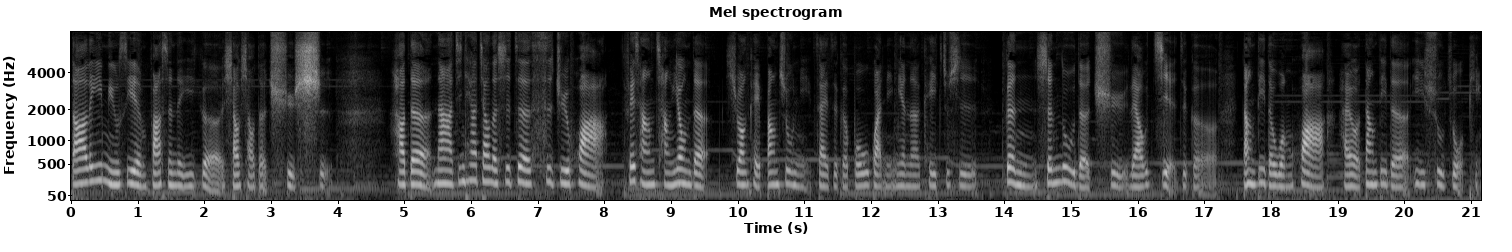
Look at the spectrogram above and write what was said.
Dolly Museum 发生的一个小小的趣事。好的，那今天要教的是这四句话，非常常用的，希望可以帮助你在这个博物馆里面呢，可以就是。更深入的去了解这个当地的文化，还有当地的艺术作品。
